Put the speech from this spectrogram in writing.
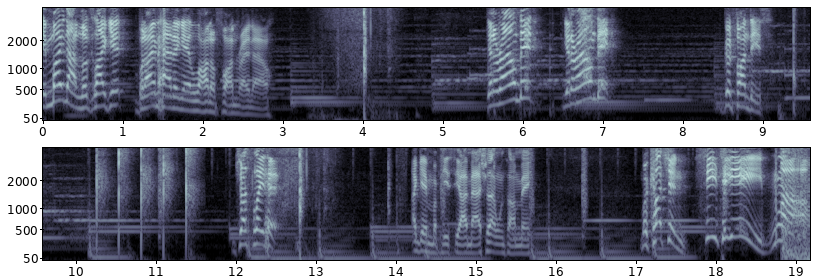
It might not look like it, but I'm having a lot of fun right now. Get around it. Get around it. Good fundies. Just late hit. I gave him a PCI match. That one's on me. McCutcheon, CTE. Mwah.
